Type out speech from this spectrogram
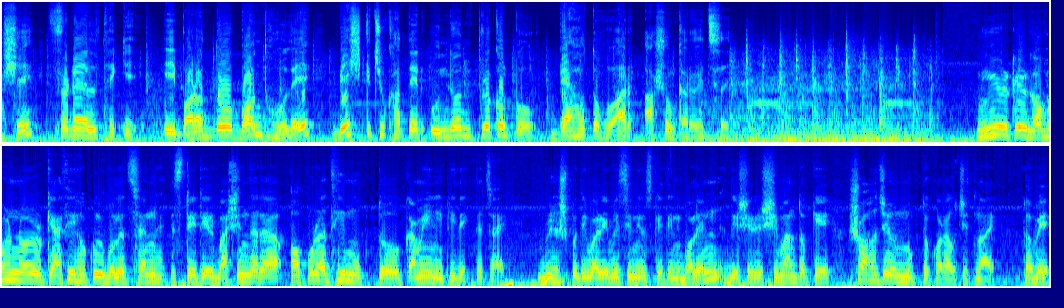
আসে ফেডারেল থেকে। এই বরাদ্দ বন্ধ হলে বেশ কিছু খাতের উন্নয়ন প্রকল্প ব্যাহত হওয়ার আশঙ্কা রয়েছে। নিউ ইয়র্কের গভর্নর ক্যাথি হকুল বলেছেন স্টেটের বাসিন্দারা অপরাধী মুক্ত কমিউনিটি দেখতে চায়। বৃহস্পতিবার এবিসি নিউজকে তিনি বলেন, দেশের সীমান্তকে সহজে উন্মুক্ত করা উচিত নয়। তবে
